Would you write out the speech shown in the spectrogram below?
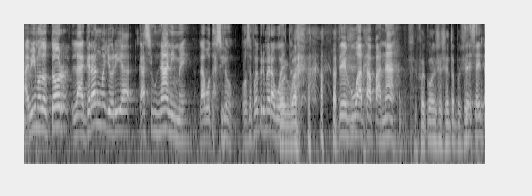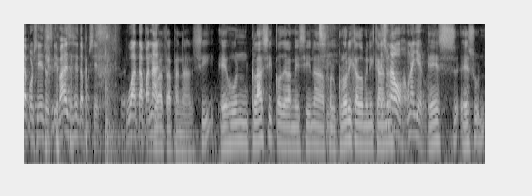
Ahí vimos, doctor, la gran mayoría, casi unánime, la votación. O se fue primera vuelta. gua- de Guatapaná. Se fue con el 60%. 60%, sí, más del 60%. Guatapaná. Guatapanal, sí, es un clásico de la medicina Sí. folclórica dominicana. Es una hoja, una hierba. Es, es un,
